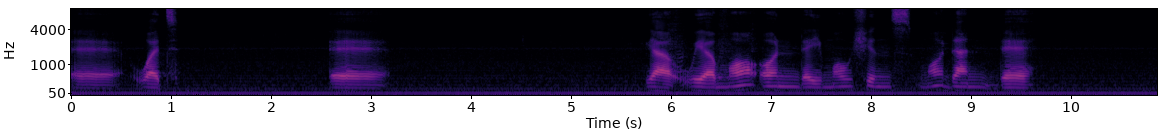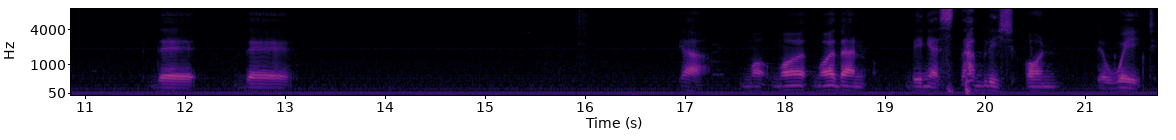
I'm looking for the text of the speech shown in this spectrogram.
uh, what? Uh, yeah, we are more on the emotions more than the the the yeah more, more, more than being established on the weight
